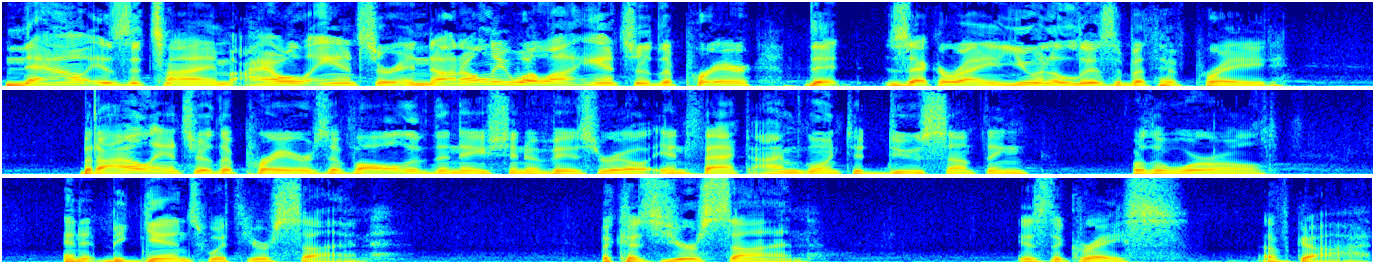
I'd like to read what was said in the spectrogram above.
Now is the time I will answer. And not only will I answer the prayer that Zechariah, you and Elizabeth have prayed, but I'll answer the prayers of all of the nation of Israel. In fact, I'm going to do something for the world. And it begins with your son. Because your son is the grace of God.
